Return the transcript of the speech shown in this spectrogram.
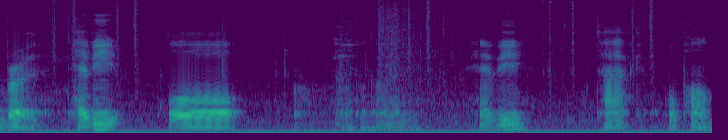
Bro, heavy or heavy, attack or pump.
